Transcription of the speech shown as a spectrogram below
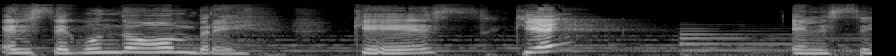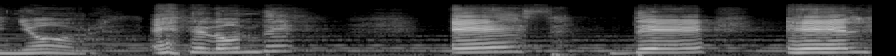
El segundo hombre, que es, ¿quién? El Señor. ¿Es de dónde? Es de el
